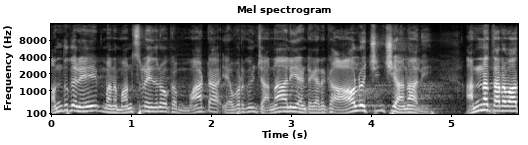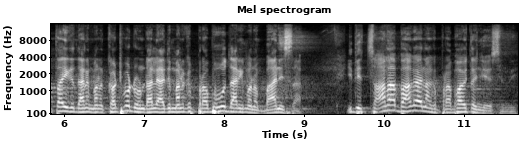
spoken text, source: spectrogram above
అందుకనే మన మనసులో ఏదైనా ఒక మాట ఎవరి గురించి అనాలి అంటే కనుక ఆలోచించి అనాలి. అన్న తర్వాత ఇక దానికి మనం కట్టుబడి ఉండాలి. అది మనకు ప్రభువు దానికి మనం బానిస. ఇది చాలా బాగా నాకు ప్రభావితం చేసింది.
